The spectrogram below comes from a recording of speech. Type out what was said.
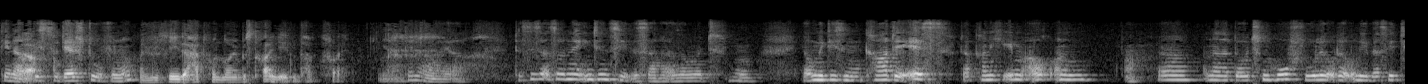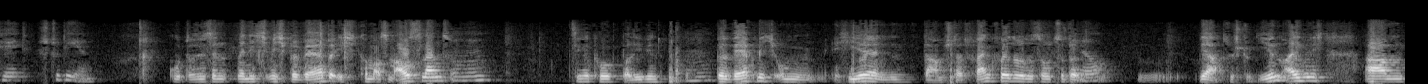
Genau, Ja. bis zu der Stufe, ne? Weil nicht jeder hat von neun bis drei jeden Tag frei. Ja, genau, ja. Das ist also eine intensive Sache. Also mit, hm, ja, und mit diesem KDS, da kann ich eben auch an, äh, an einer deutschen Hochschule oder Universität studieren. Gut, das ist, wenn ich mich bewerbe, ich komme aus dem Ausland, Singapur, Bolivien, bewerbe mich, um hier in Darmstadt, Frankfurt oder so zu, Genau. ja, zu studieren eigentlich, ähm,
